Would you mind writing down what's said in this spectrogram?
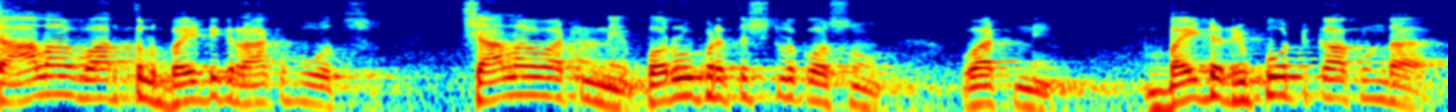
చాలా వార్తలు బయటికి రాకపోవచ్చు. చాలా వాటిని పరువు ప్రతిష్టల కోసం వాటిని బయట రిపోర్ట్ కాకుండా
